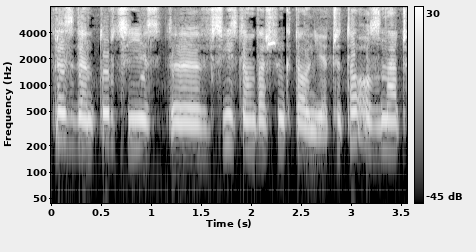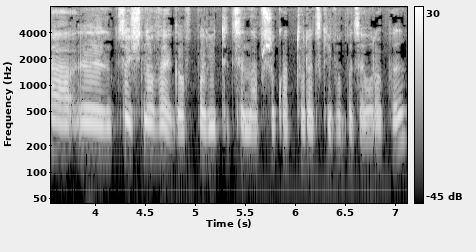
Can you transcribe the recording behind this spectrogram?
prezydent Turcji jest e, z wizytą w Waszyngtonie. Czy to oznacza e, coś nowego w polityce na przykład tureckiej wobec Europy? Gruppe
